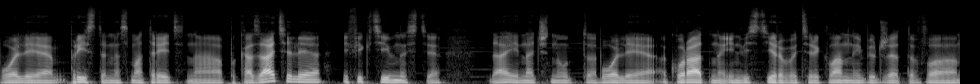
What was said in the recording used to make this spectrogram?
более пристально смотреть на показатели эффективности, да, и начнут более аккуратно инвестировать рекламные бюджеты в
